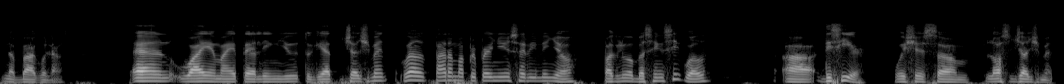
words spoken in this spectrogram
na bago lang. And why am I telling you to get Judgment? Well, para ma-prepare niyo yung sarili niyo pag lumabas yung sequel uh, this year, which is um, Lost Judgment.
